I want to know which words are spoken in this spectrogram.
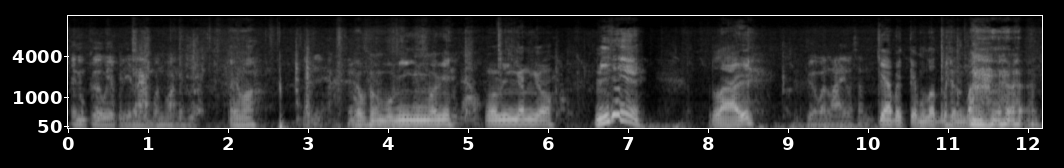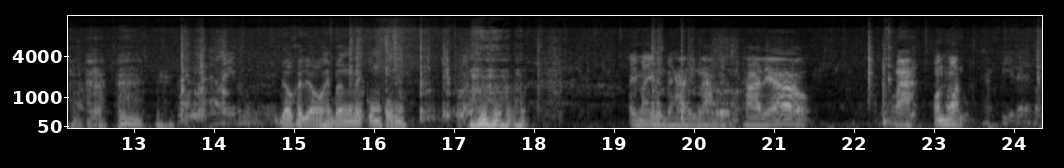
ไอ้หนูเกอร์ว่าอยากไปเรียนน้ำบนหอนนะพี่ไปบ่เล่นแหละเดี๋ยวผมบ่มีบ่มีผู้สาวบ่มีเงินก็มีหลายเกลือว่าลายว่าสันแกไปเต็มรถบ่เห็นบ่อะไรต้อง เดี๋ยวเขาจะเอาให้เบิ่งในกลุ่มผม ไอ้ไม่ขึ้นไปหาดื่มน้ำเย็นทาแล้ว มาหอนหอนแฮปปี้ได้ส่ง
